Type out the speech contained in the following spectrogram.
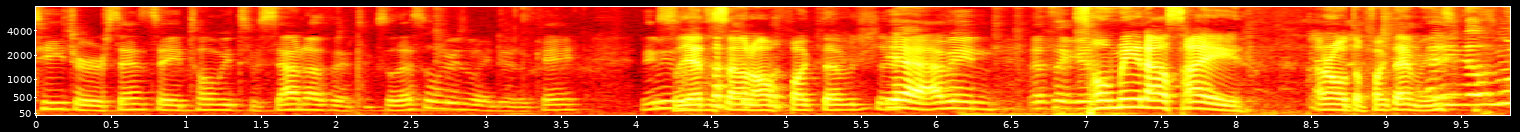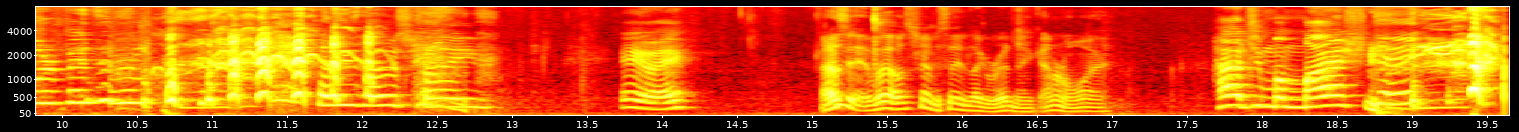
teacher sensei told me to sound authentic, so that's the only reason why I did. It, okay. So you have to sound all fucked up and shit. Yeah, I mean that's like. So mean outside. I don't know what the fuck that means. I think that was more offensive than mine. At least I was trying. Anyway, I was well, I was trying to say like a redneck. I don't know why. How'd you Hajime Mashite.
